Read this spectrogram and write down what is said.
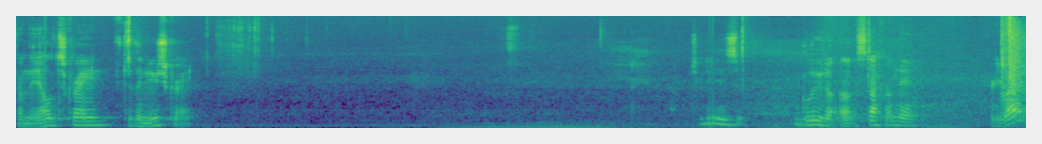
from the old screen to the new screen. It is glued, on, oh, stuck on there pretty well.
